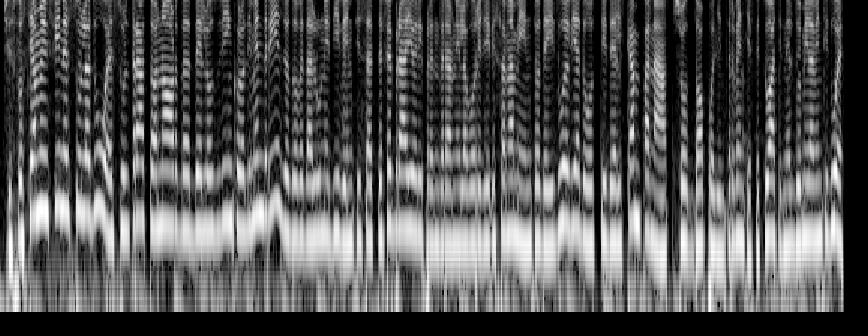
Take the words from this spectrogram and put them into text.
Ci spostiamo infine sulla 2, sul tratto a nord dello svincolo di Mendrisio, dove da lunedì 27 febbraio riprenderanno i lavori di risanamento dei due viadotti del Campanaccio, dopo gli interventi effettuati nel 2022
